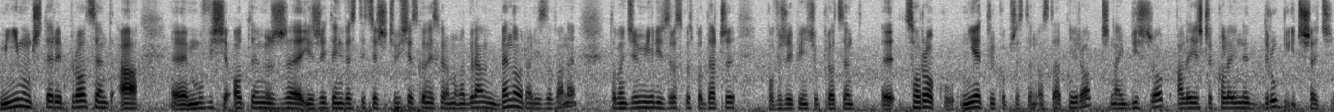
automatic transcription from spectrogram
minimum 4%, a e, mówi się o tym, że jeżeli te inwestycje rzeczywiście zgodnie z harmonogramem będą realizowane, to będziemy mieli wzrost gospodarczy powyżej 5% e, co roku, nie tylko przez ten ostatni rok czy najbliższy rok, ale jeszcze kolejny drugi i trzeci.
